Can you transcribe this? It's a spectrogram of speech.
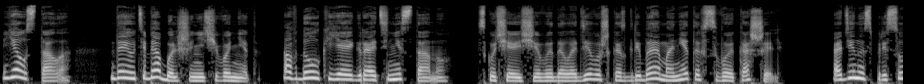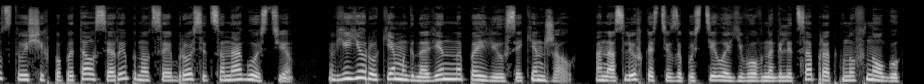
я устала. Да и у тебя больше ничего нет. А в долг я играть не стану», — скучающе выдала девушка, сгребая монеты в свой кошель. Один из присутствующих попытался рыпнуться и броситься на гостью. В ее руке мгновенно появился кинжал. Она с легкостью запустила его в наглеца, проткнув ногу.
